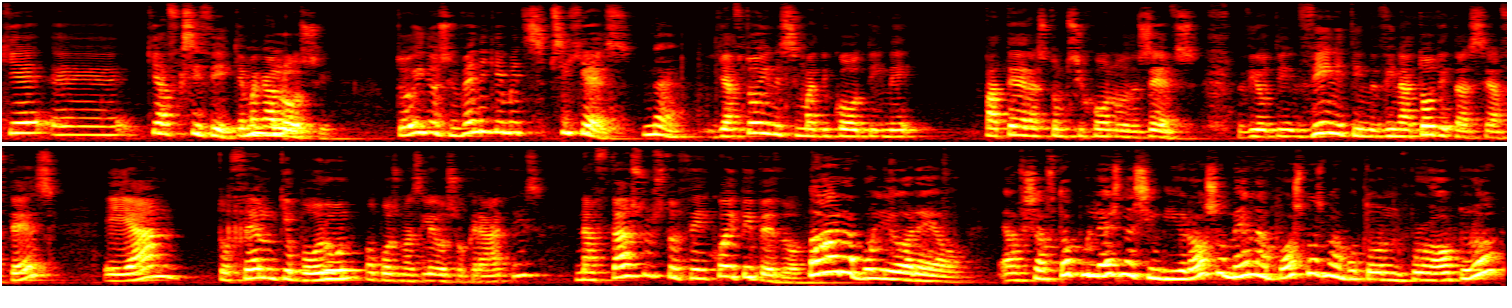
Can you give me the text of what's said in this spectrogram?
και, ε, και αυξηθεί και μεγαλώσει. Το ίδιο συμβαίνει και με τις ψυχές. Ναι. Γι' αυτό είναι σημαντικό ότι είναι πατέρας των ψυχών ο Ζεύς, διότι δίνει την δυνατότητα σε αυτές, εάν το θέλουν και μπορούν, όπως μας λέει ο Σοκράτης, να φτάσουν στο θεϊκό επίπεδο. Πάρα πολύ ωραίο. Ε, Σε αυτό που λες να συμπληρώσω με ένα απόσπασμα από τον Πρόκλο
